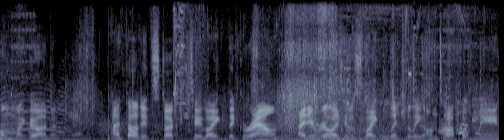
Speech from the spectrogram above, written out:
Oh my god. I thought it stuck to like the ground. I didn't realize it was like literally on top of me.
